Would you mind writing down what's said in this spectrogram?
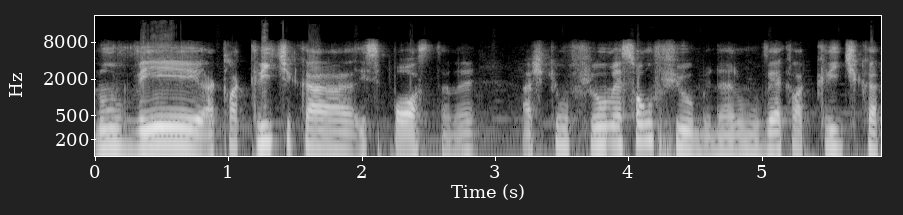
não vê aquela crítica exposta, né? Acho que um filme é só um filme, né? Não vê aquela crítica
